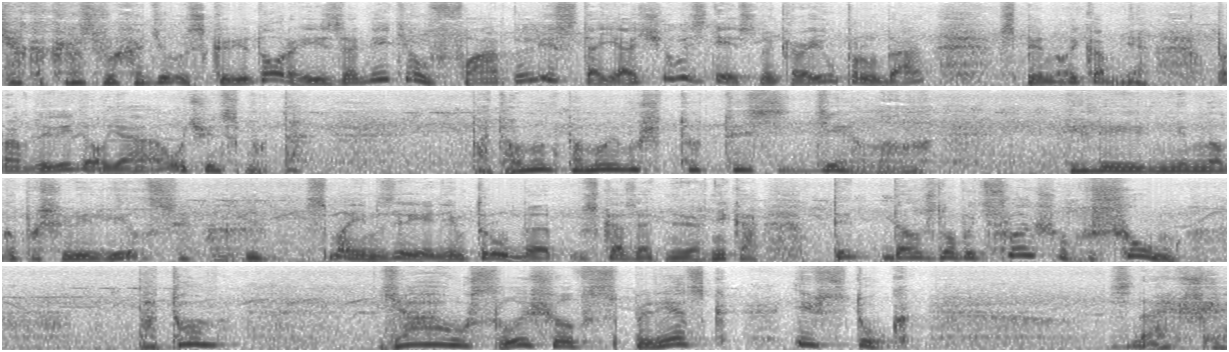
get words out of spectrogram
Я как раз выходил из коридора и заметил Фарнли, стоящего здесь, на краю пруда, спиной ко мне. Правда, видел я очень смутно. Потом он, по-моему, что-то сделал. Или немного пошевелился. С моим зрением трудно сказать наверняка. Ты, должно быть, слышал шум. Потом я услышал всплеск и стук. Знаешь ли,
